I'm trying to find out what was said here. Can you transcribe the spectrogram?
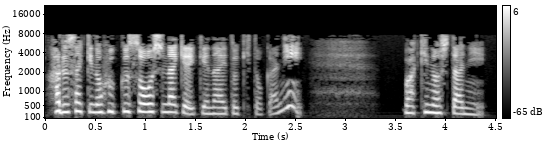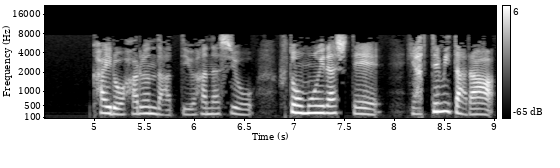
春先の服装をしなきゃいけない時とかに、脇の下に回路を貼るんだっていう話をふと思い出して、やってみたら、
